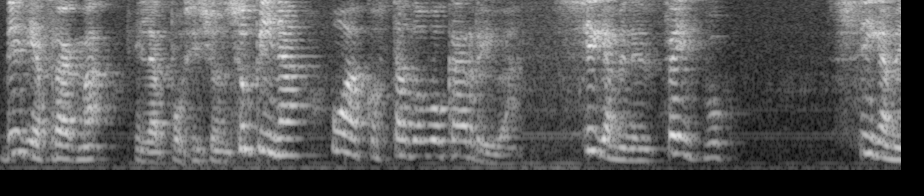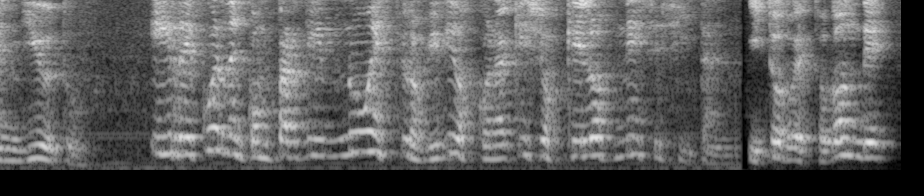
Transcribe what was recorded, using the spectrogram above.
de diafragma en la posición supina o acostado boca arriba. Sígame en el Facebook, sígame en YouTube. Y recuerden compartir nuestros videos con aquellos que los necesitan. Y todo esto, ¿dónde?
